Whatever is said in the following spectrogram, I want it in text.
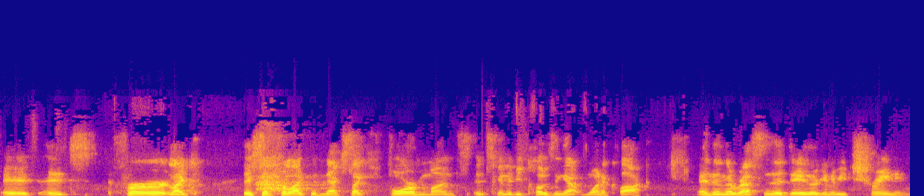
it, it's for like they said for like the next like four months, it's going to be closing at one o'clock, and then the rest of the day they're going to be training,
